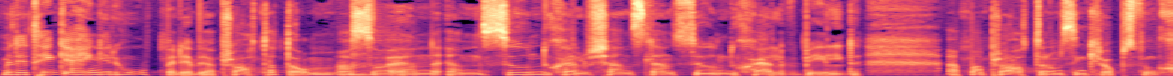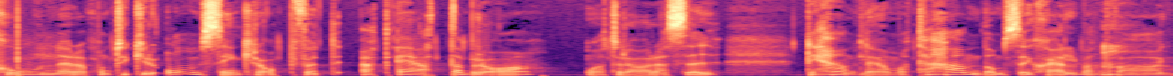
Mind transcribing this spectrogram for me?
Men det tänker jag hänger ihop med det vi har pratat om. Alltså en, en sund självkänsla, en sund självbild. Att man pratar om sin kropps funktioner, att man tycker om sin kropp. För att, att äta bra och att röra sig, det handlar om att ta hand om sig själv. Att vara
